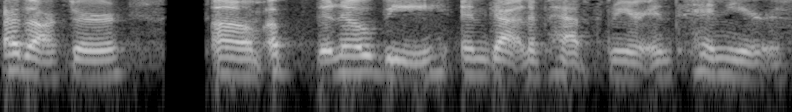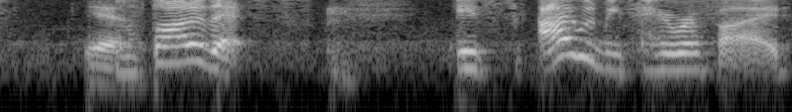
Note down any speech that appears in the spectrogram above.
a doctor, um, a, an OB, and gotten a pap smear in 10 years. Yeah. The thought of that, it's, I would be terrified.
